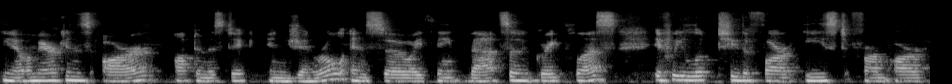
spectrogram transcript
you know, Americans are optimistic in general. And so I think that's a great plus. If we look to the far east from our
